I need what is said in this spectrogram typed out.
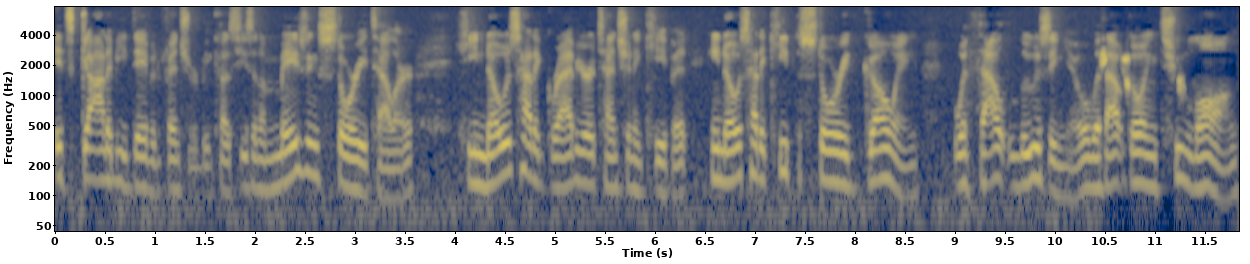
it's got to be David Fincher because he's an amazing storyteller. He knows how to grab your attention and keep it. He knows how to keep the story going without losing you, without going too long.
